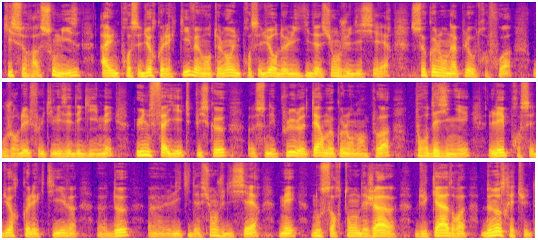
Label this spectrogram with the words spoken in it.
qui sera soumise à une procédure collective, éventuellement une procédure de liquidation judiciaire, ce que l'on appelait autrefois, aujourd'hui il faut utiliser des guillemets, une faillite, puisque euh, ce n'est plus le terme que l'on emploie pour désigner les procédures collectives euh, de euh, liquidation judiciaire, mais nous sortons déjà du cadre de notre étude.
